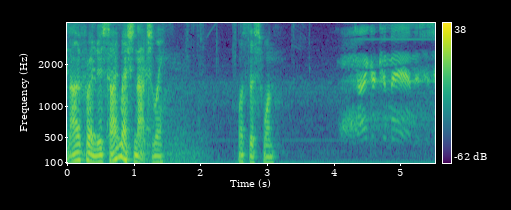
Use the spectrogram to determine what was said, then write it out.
Now for a new side mission, actually. What's this one? Tiger Command, this is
